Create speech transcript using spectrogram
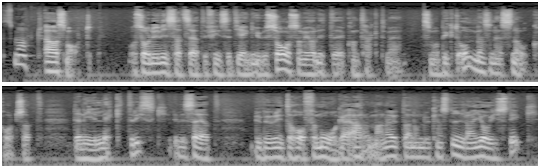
Smart. Ja, smart. Och så har det visat sig att det finns ett gäng i USA som vi har lite kontakt med som har byggt om en sån här snowcart så att den är elektrisk. Det vill säga att du behöver inte ha förmåga i armarna utan om du kan styra en joystick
